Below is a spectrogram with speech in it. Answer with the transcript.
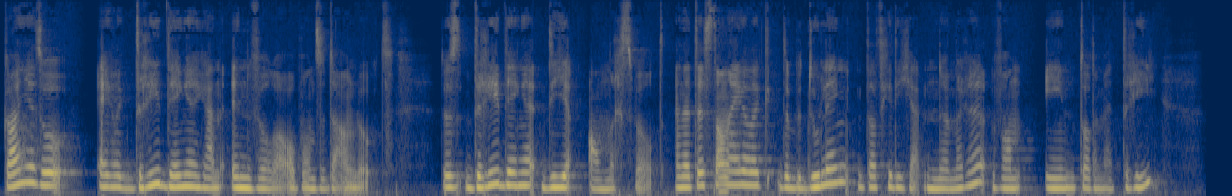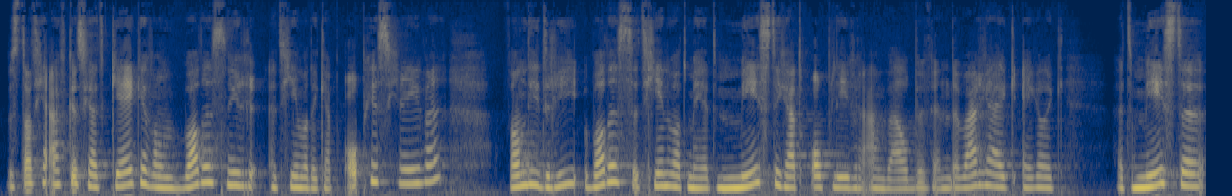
kan je zo eigenlijk drie dingen gaan invullen op onze download. Dus drie dingen die je anders wilt. En het is dan eigenlijk de bedoeling dat je die gaat nummeren van 1 tot en met 3. Dus dat je even gaat kijken van wat is hier hetgeen wat ik heb opgeschreven. Van die drie, wat is hetgeen wat mij het meeste gaat opleveren aan welbevinden? Waar ga ik eigenlijk het meeste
